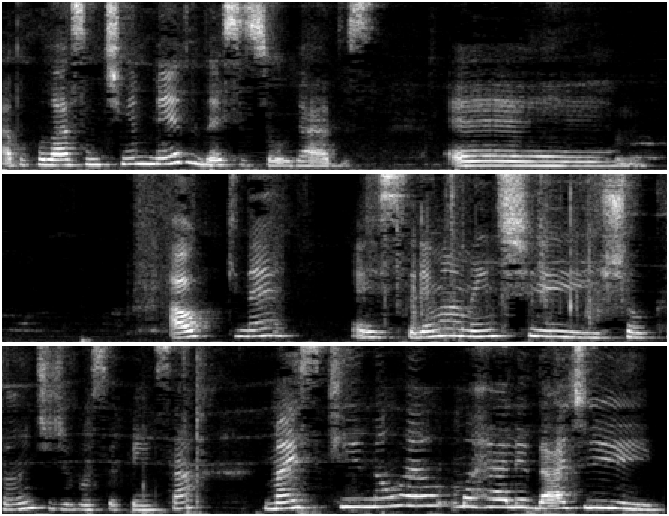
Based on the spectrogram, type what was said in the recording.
A população tinha medo desses soldados. É... Algo que, né, é extremamente chocante de você pensar, mas que não é uma realidade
